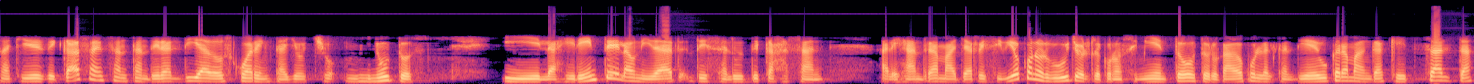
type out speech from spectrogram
aquí desde casa en Santander al día 2.48 minutos. Y la gerente de la unidad de salud de Cajazán, Alejandra Maya, recibió con orgullo el reconocimiento otorgado por la alcaldía de Bucaramanga que exalta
